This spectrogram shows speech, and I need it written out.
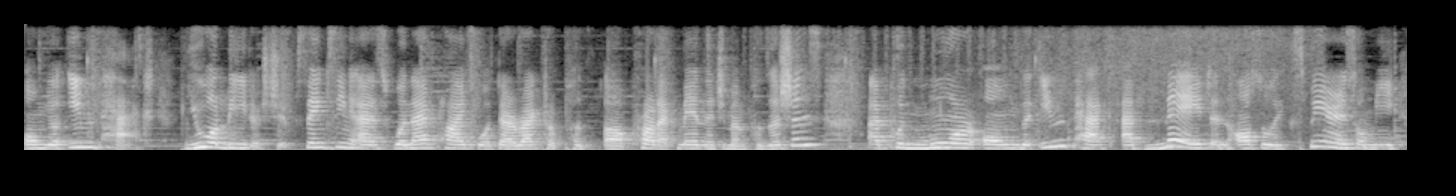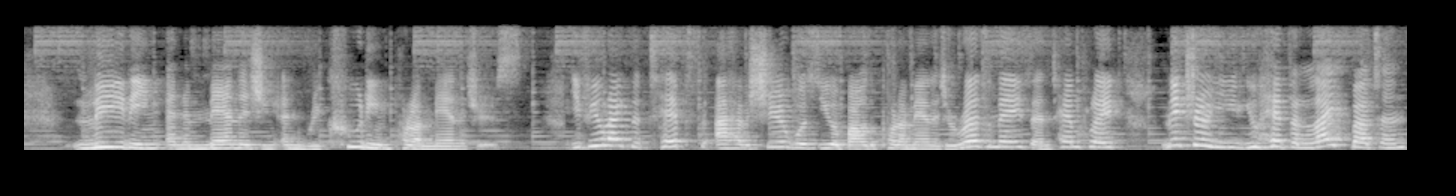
on your impact, your leadership. Same thing as when I apply for director uh, product management positions, I put more on the impact I've made and also experience on me leading and managing and recruiting product managers. If you like the tips I have shared with you about the product manager resumes and templates, make sure you, you hit the like button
